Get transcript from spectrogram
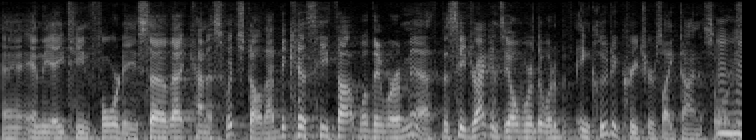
uh, in the 1840s. So that kind of switched all that because he thought, well, they were a myth. But see, dragon's the old word that would have included creatures like dinosaurs.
